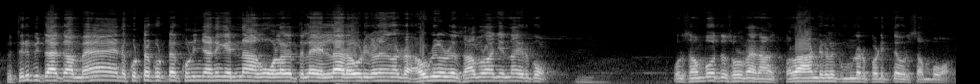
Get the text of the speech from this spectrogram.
இப்போ திருப்பி தாக்காம இந்த குட்டை குட்டை குனிஞ்சானுங்க என்ன ஆகும் உலகத்தில்? எல்லா ரவுடிகளும் ரவுடிகளோட சாம்ராஜ்யம் தான் இருக்கும். ஒரு சம்பவத்தை சொல்கிறேன் நான். பல ஆண்டுகளுக்கு முன்னர் படித்த ஒரு சம்பவம்.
